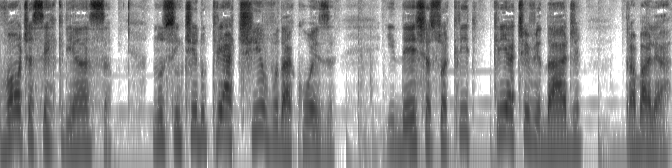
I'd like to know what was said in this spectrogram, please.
Volte a ser criança, no sentido criativo da coisa, e deixe a sua cri criatividade trabalhar.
